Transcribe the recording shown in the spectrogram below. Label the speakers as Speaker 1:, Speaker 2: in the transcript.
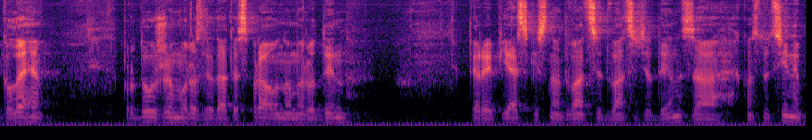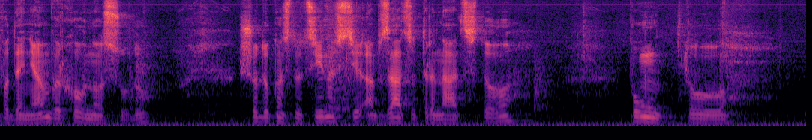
Speaker 1: колеги, продовжуємо розглядати справу номер 1 5 скісна 2021 за конституційним поданням Верховного суду щодо конституційності абзацу 13 пункту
